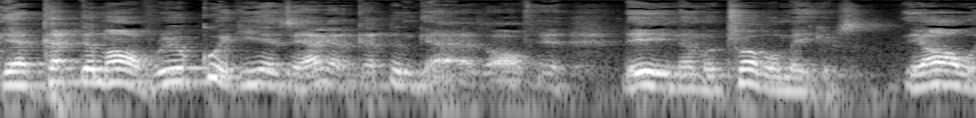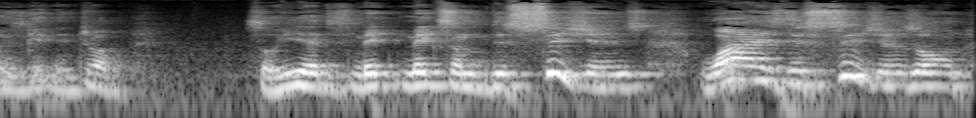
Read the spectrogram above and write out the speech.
Had cut them off real quick. He had say, "I got to cut them guys off. They ain't number troublemakers. They always getting in trouble." So he had to make, make some decisions, wise decisions on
